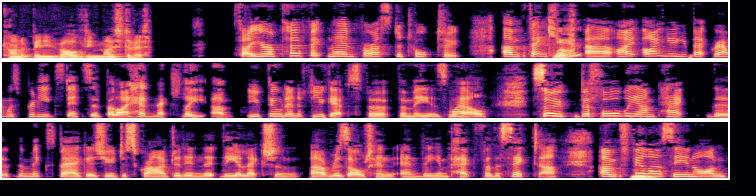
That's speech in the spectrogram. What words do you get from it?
kind of been involved in most of it. So you're a perfect man for us to talk to. Um, thank you. Well, uh, I, I knew your background was pretty extensive, but I hadn't actually, um, you filled in a few gaps for, for me as well. So before we unpack the, the mixed bag as you described it in the, the election uh, result and, and the impact for the sector, um, fill mm. us in on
